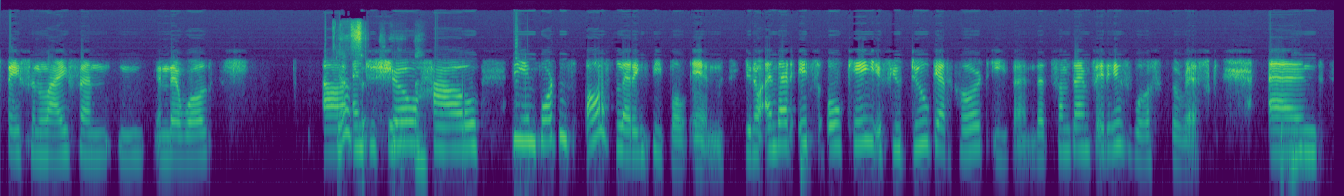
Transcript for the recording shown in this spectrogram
space in life and in, in their world. Uh, yes, and to show how the importance of letting people in, you know, and that it's okay if you do get hurt even, that sometimes it is worth the risk. And mm-hmm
